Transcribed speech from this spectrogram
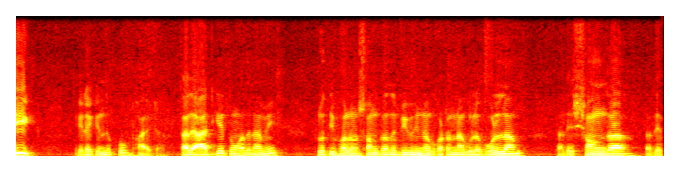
দিক, এটা কিন্তু খুব ভাইটাল তাহলে আজকে তোমাদের আমি প্রতিফলন সংক্রান্ত বিভিন্ন ঘটনাগুলো বললাম, তাদের সংজ্ঞা, তাদের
